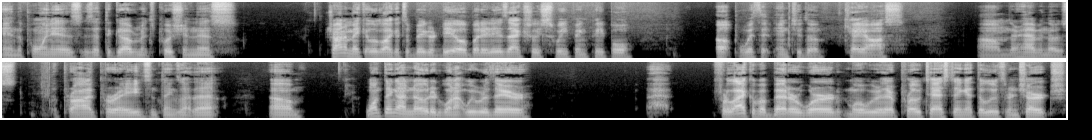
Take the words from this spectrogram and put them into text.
And the point is, is that the government's pushing this, trying to make it look like it's a bigger deal, but it is actually sweeping people up with it into the chaos. Um, they're having those the pride parades and things like that. Um, one thing I noted when I, we were there, for lack of a better word, while we were there protesting at the Lutheran Church,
